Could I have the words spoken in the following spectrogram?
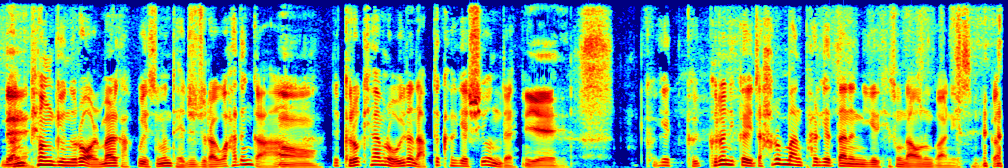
네. 연평균으로 얼마를 갖고 있으면 대주주라고 하든가. 어, 근데 그렇게 하면 오히려 납득하기가 쉬운데 예, 그게 그, 그러니까 이제 하루만 팔겠다는 이게 계속 나오는 거 아니겠습니까?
